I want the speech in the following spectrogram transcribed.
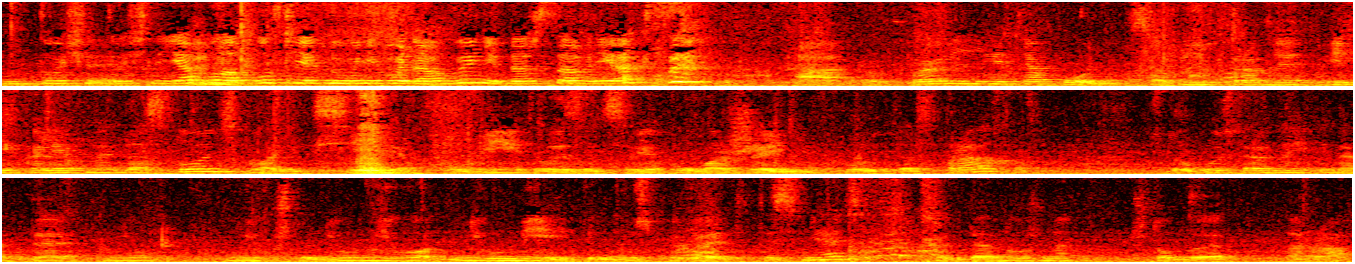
Не точно, точно. Я была после этого у него рабыни, даже сам реакция. А правильно ли я тебя понял? С одной стороны, великолепное достоинство Алексея умеет вызвать себе уважение вплоть до страха, с другой стороны, иногда не, не- что не у него не умеет или не успевает это снять, когда нужно чтобы раб,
